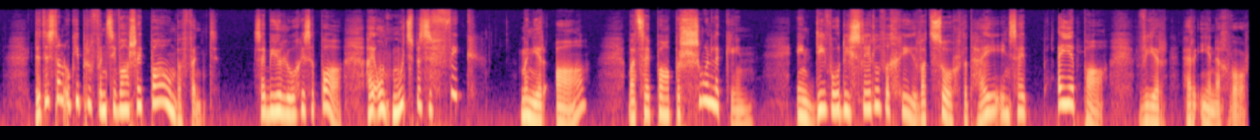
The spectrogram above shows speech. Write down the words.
Dit is dan ook die provinsie waar sy pa hom bevind. Sy biologiese pa. Hy ontmoet spesifiek meneer A wat sy pa persoonlik ken en die word die sleutelfiguur wat sorg dat hy en sy eie pa weer herenig word.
